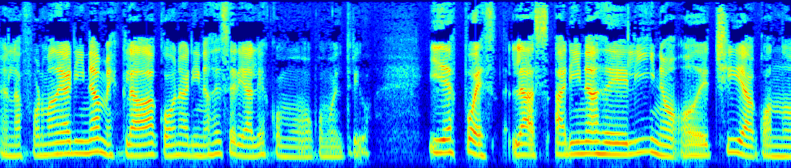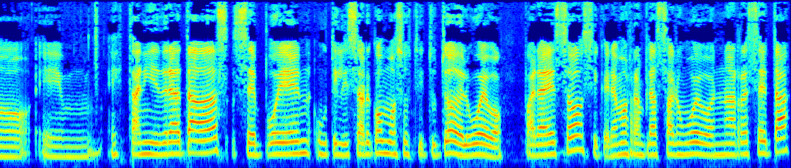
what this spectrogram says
en la forma de harina mezclada con harinas de cereales como, como el trigo. Y después, las harinas de lino o de chía, cuando eh, están hidratadas, se pueden utilizar como sustituto del huevo. Para eso, si queremos reemplazar un huevo en una receta,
